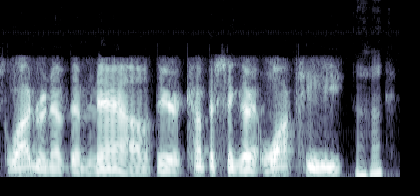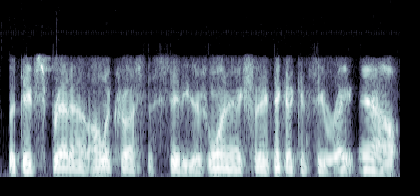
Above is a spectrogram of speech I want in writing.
squadron of them now. They're encompassing. They're at Waukee, but they've spread out all across the city. There's one actually I think I can see right now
